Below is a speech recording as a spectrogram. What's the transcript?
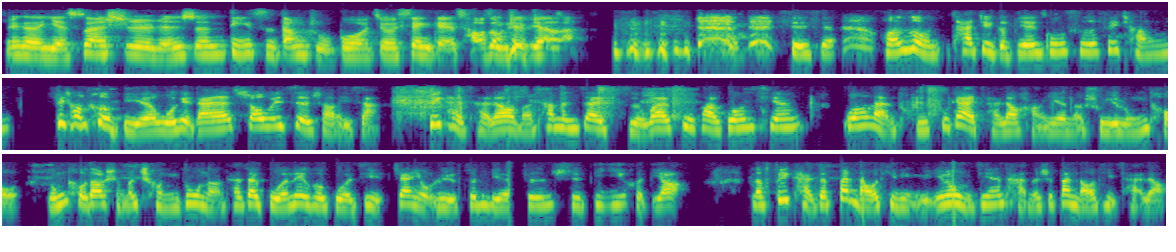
这个也算是人生第一次当主播，就献给曹总这边了。谢谢黄总，他这个边公司非常非常特别，我给大家稍微介绍一下。飞凯材料呢，他们在紫外固化光纤光缆涂覆盖材料行业呢属于龙头，龙头到什么程度呢？它在国内和国际占有率分别分是第一和第二。那飞凯在半导体领域，因为我们今天谈的是半导体材料，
